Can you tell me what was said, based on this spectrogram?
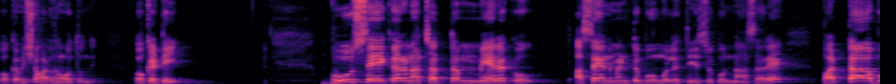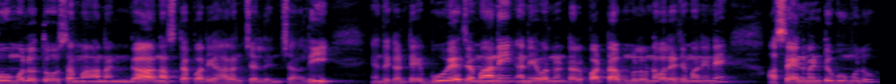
ఒక విషయం అర్థమవుతుంది. ఒకటి భూసేకరణ చట్టం మేరకు అసైన్మెంట్ భూములు తీసుకున్నా సరే పట్టా భూములతో సమానంగా నష్టపరిహారం చెల్లించాలి. ఎందుకంటే భూ యజమాని అని ఎవరిని అంటారు పట్టా భూములు ఉన్న వాళ్ళ యజమానినే. అసైన్మెంట్ భూములు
